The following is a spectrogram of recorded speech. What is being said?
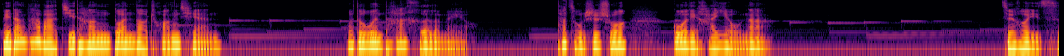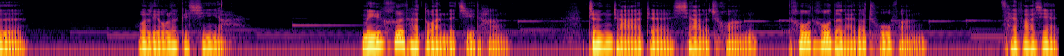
每当他把鸡汤端到床前，我都问他喝了没有，他总是说锅里还有呢。最后一次，我留了个心眼儿，没喝他端的鸡汤，挣扎着下了床，偷偷的来到厨房，才发现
